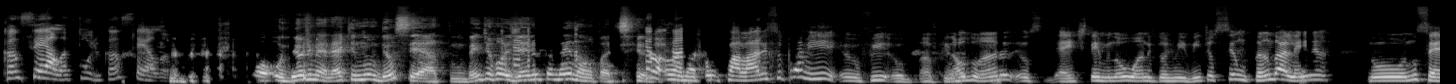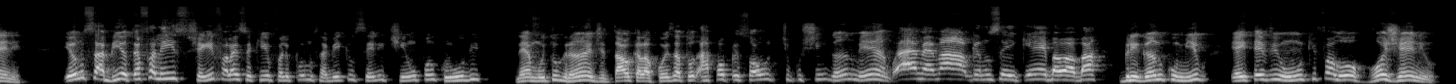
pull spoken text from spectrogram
Cancela, Túlio, cancela. o Deus Menec não deu certo. Não vem de Rogênio também, não, parceiro. Não, mas falaram isso para mim. Eu fui, eu, no final do ano, eu, a gente terminou o ano de 2020 eu sentando a lenha no, no Sene. Eu não sabia, eu até falei isso, cheguei a falar isso aqui. Eu falei, pô, não sabia que o Sene tinha um fã-clube né, muito grande e tal, aquela coisa toda. Rapaz, o pessoal, tipo, xingando mesmo. Ah, meu irmão, que eu não sei quem, bababá, brigando comigo. E aí teve um que falou, Rogênio.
